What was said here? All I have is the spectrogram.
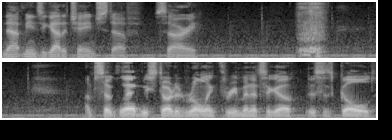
That means you got to change stuff. Sorry. I'm so glad we started rolling three minutes ago. This is gold.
